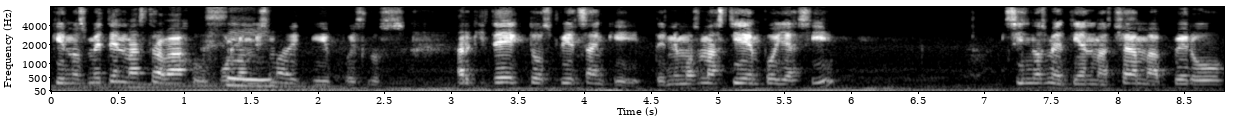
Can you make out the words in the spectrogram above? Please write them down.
que nos meten más trabajo, por lo mismo de que pues los arquitectos piensan que tenemos más tiempo y así sí nos metían más chamba, pero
